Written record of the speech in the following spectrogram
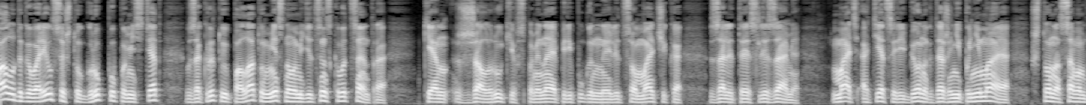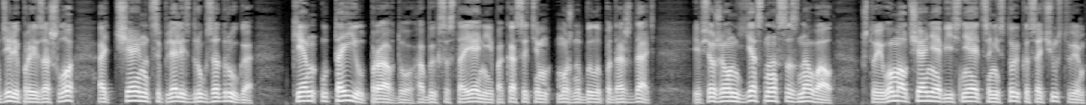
Палу договорился, что группу поместят в закрытую палату местного медицинского центра. Кен сжал руки, вспоминая перепуганное лицо мальчика, залитое слезами. Мать, отец и ребенок, даже не понимая, что на самом деле произошло, отчаянно цеплялись друг за друга. Кен утаил правду об их состоянии, пока с этим можно было подождать. И все же он ясно осознавал, что его молчание объясняется не столько сочувствием,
